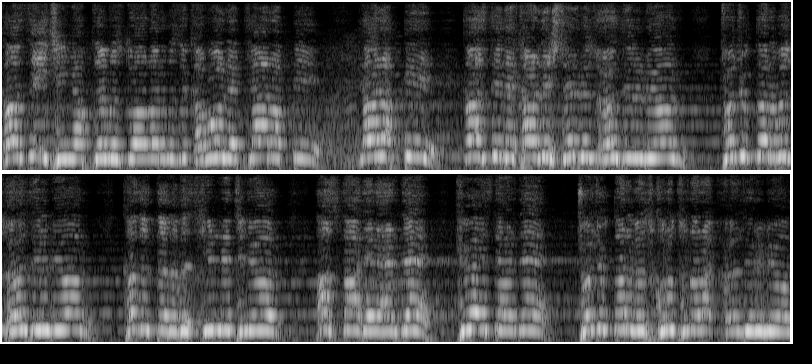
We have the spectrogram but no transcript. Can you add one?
Gazze için yaptığımız dualarımızı kabul et ya Rabbi. Ya Rabbi Gazze'de kardeşlerimiz öldürülüyor. Çocuklarımız öldürülüyor. Kadınlarımız kirletiliyor. Hastanelerde, küvezlerde çocuklarımız kurutularak öldürülüyor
